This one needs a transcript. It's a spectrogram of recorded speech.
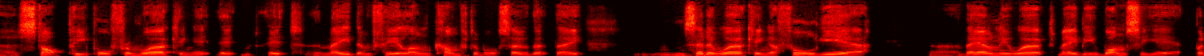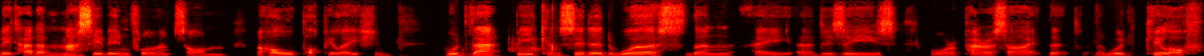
uh, stopped people from working. It, it, it made them feel uncomfortable so that they, instead of working a full year, uh, they only worked maybe once a year, but it had a massive influence on the whole population would that be considered worse than a, a, disease or a parasite that would kill off,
